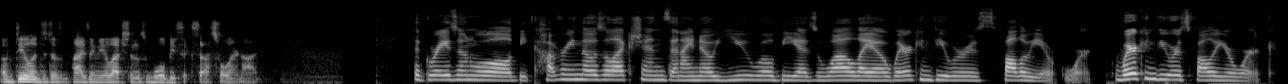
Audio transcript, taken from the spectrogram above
of delegitimizing the elections will be successful or not. The Gray Zone will be covering those elections, and I know you will be as well, Leo. Where can viewers follow your work? Where can viewers follow your work?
